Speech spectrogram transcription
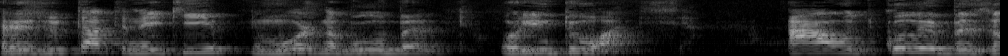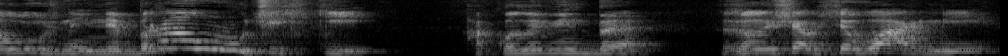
результати, на які можна було би орієнтуватися. А от коли би Залужний не брав участі, а коли він би залишався в армії,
